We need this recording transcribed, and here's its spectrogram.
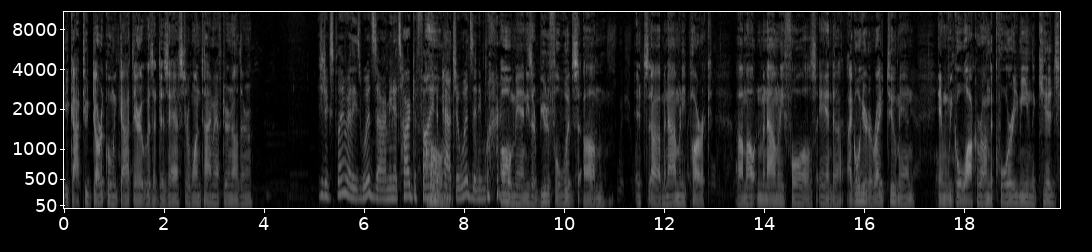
it got too dark when we got there, it was a disaster one time after another. You should explain where these woods are. I mean, it's hard to find Oh. a patch of woods anymore. Oh man, these are beautiful woods. Um, it's uh, Menomonee Park, um, out in Menomonee Falls, and uh, I go here to write too, man. And we go walk around the quarry, me and the kids.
